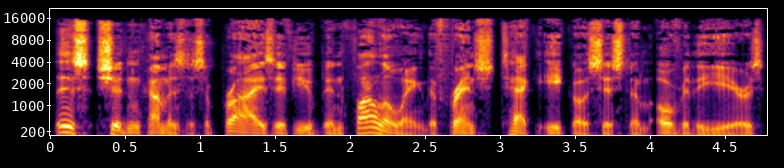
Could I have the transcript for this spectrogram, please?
This shouldn't come as a surprise if you've been following the French tech ecosystem over the years,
